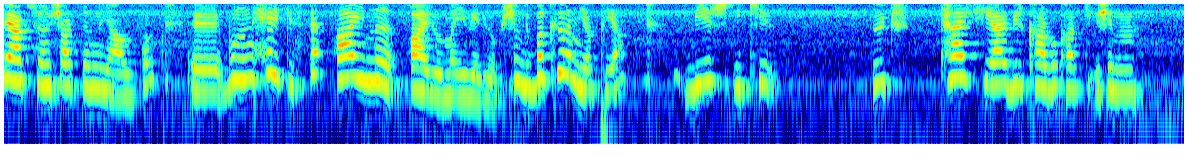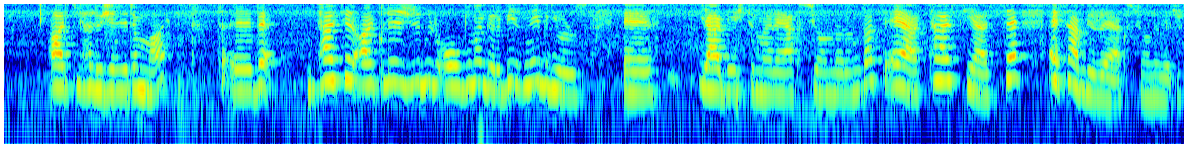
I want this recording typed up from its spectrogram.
Reaksiyon şartlarını yazdım. Ee, bunun her ikisi de aynı ayrılmayı veriyor. Şimdi bakıyorum yapıya. 1, 2, 3 tersiyer bir karbokat şey, alkil halojenlerim var. E, ve tersiyer alkil halojenler olduğuna göre biz ne biliyoruz? E, yer değiştirme reaksiyonlarında eğer ters yerse SN1 reaksiyonu verir.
